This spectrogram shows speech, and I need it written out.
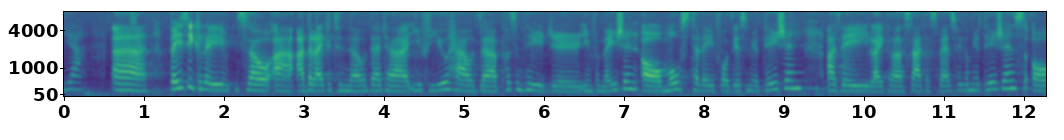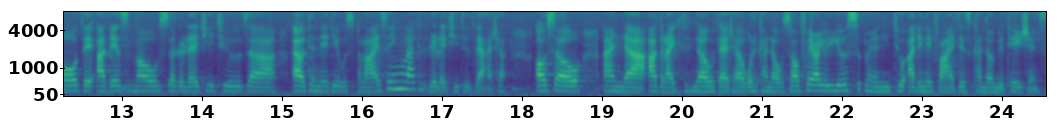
Yeah. Uh, basically, so uh, I'd like to know that uh, if you have the percentage information, or mostly for this mutation, are they like uh, site-specific mutations, or they, are these most related to the alternative splicing, like related to that? Also, and uh, I'd like to know that uh, what kind of software you use when to identify this kind of mutations.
